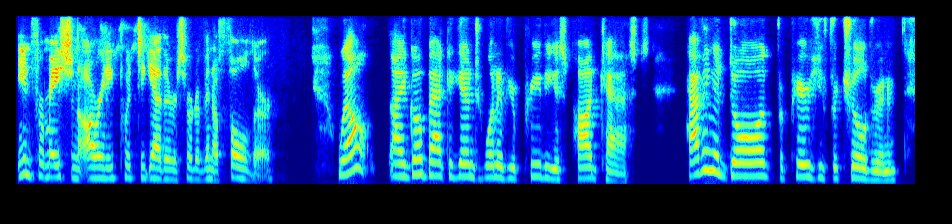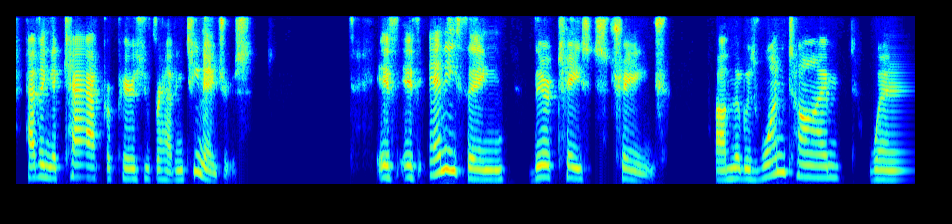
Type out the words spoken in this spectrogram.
information already put together sort of in a folder. Well, I go back again to one of your previous podcasts. Having a dog prepares you for children, having a cat prepares you for having teenagers. If, if anything, their tastes change. Um, there was one time when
